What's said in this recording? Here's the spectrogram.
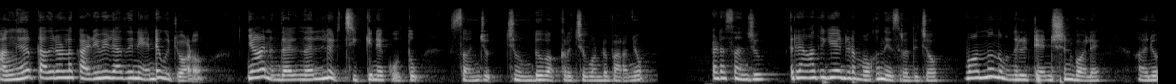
അങ്ങേർക്ക് അതിനുള്ള കഴിവില്ലാത്തതിന് എന്റെ കുറ്റമാണോ? ഞാൻ എന്തായാലും നല്ലൊരു ചിക്കനെ കൊത്തും സഞ്ജു ചുണ്ടു വക്രിച്ചുകൊണ്ട് പറഞ്ഞു. എടാ സഞ്ജു രാധികേന്റെ മുഖം നീ ശ്രദ്ധിച്ചോ? വന്നു മുന്നിൽ ടെൻഷൻ പോലെ. അനു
